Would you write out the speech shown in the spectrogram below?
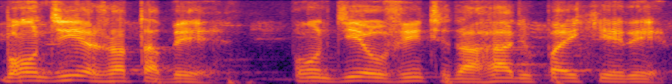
Bom dia, JB. Bom dia, ouvinte da Rádio Pai Querer.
